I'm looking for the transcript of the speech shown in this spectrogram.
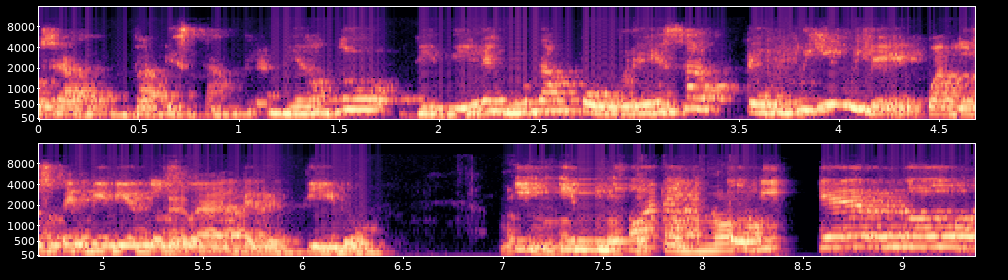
o sea, están planeando vivir en una pobreza terrible cuando estén viviendo su edad de retiro. y, no hay gobierno,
